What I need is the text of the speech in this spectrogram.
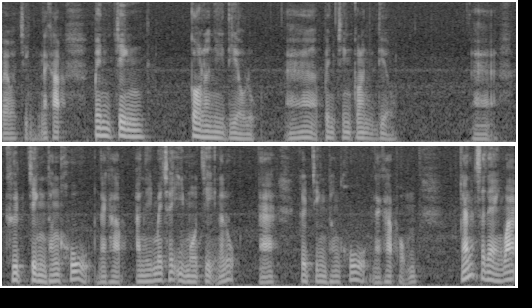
แปลว่าจริงนะครับเป็นจริง กรณีเดียวลูกอ่าเป็นจริงกรณีเดียวอ่าคือจริงทั้งคู่นะครับ อันนี้ไม่ใช่อีโมจินะลูกนะคือจริงทั้งคู่นะครับผมงั้นแสดงว่า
